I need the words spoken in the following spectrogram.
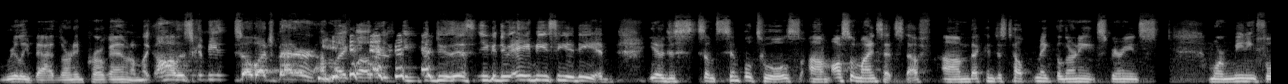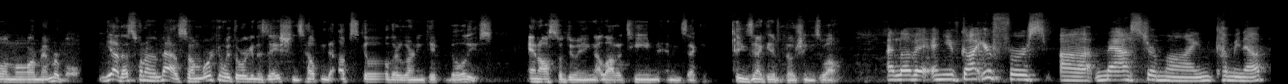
really bad learning program and I'm like, oh, this could be so much better. I'm like, well, you can do this, you can do A, B, C, and D. And, you know, just some simple tools, um, also mindset stuff um, that can just help make the learning experience more meaningful and more memorable. Yeah, that's what I'm about. So I'm working with organizations, helping to upskill their learning capabilities and also doing a lot of team and executive executive coaching as well. I love it. And you've got your first uh, mastermind coming up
